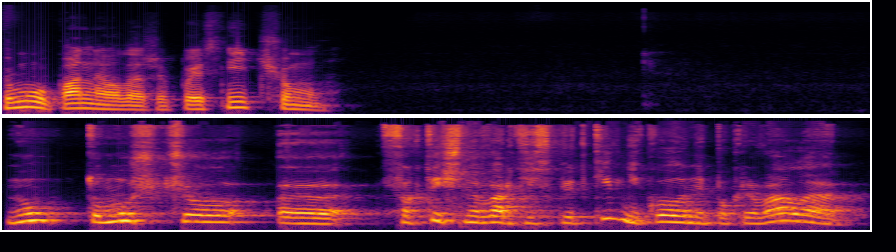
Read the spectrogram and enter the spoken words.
Чому, пане Олеже, поясніть чому? Ну, тому що е, фактична вартість квитків ніколи не покривала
